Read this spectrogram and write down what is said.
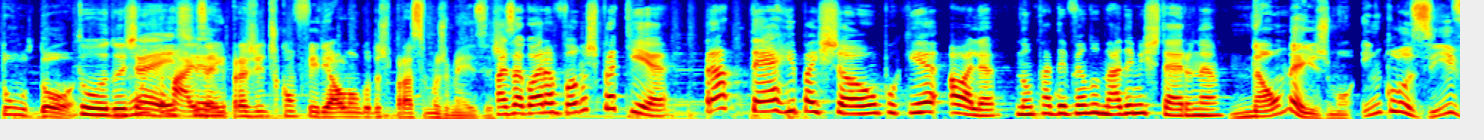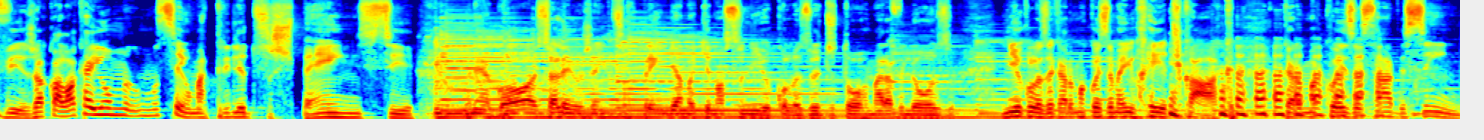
tudo. Tudo, Muito gente. mais aí pra gente conferir ao longo dos próximos meses. Mas agora vamos pra quê? Pra Terra e Paixão, porque, olha, não tá devendo nada em mistério, né? Não mesmo. Inclusive, já coloca aí uma, não sei, uma trilha de suspense, um negócio. Olha aí, gente, surpreendendo aqui nosso Nicolas, o editor maravilhoso. Nicolas, eu quero uma coisa meio Hitchcock. eu quero uma coisa, sabe, assim.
